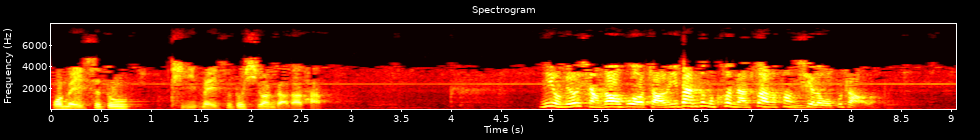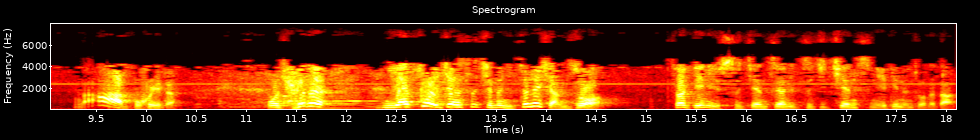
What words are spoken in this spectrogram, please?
我每次都提，每次都希望找到他。你有没有想到过，找了一半这么困难，算了，放弃了，我不找了？那不会的，我觉得你要做一件事情呢，你真的想做，只要给你时间，只要你自己坚持，你一定能做得到。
